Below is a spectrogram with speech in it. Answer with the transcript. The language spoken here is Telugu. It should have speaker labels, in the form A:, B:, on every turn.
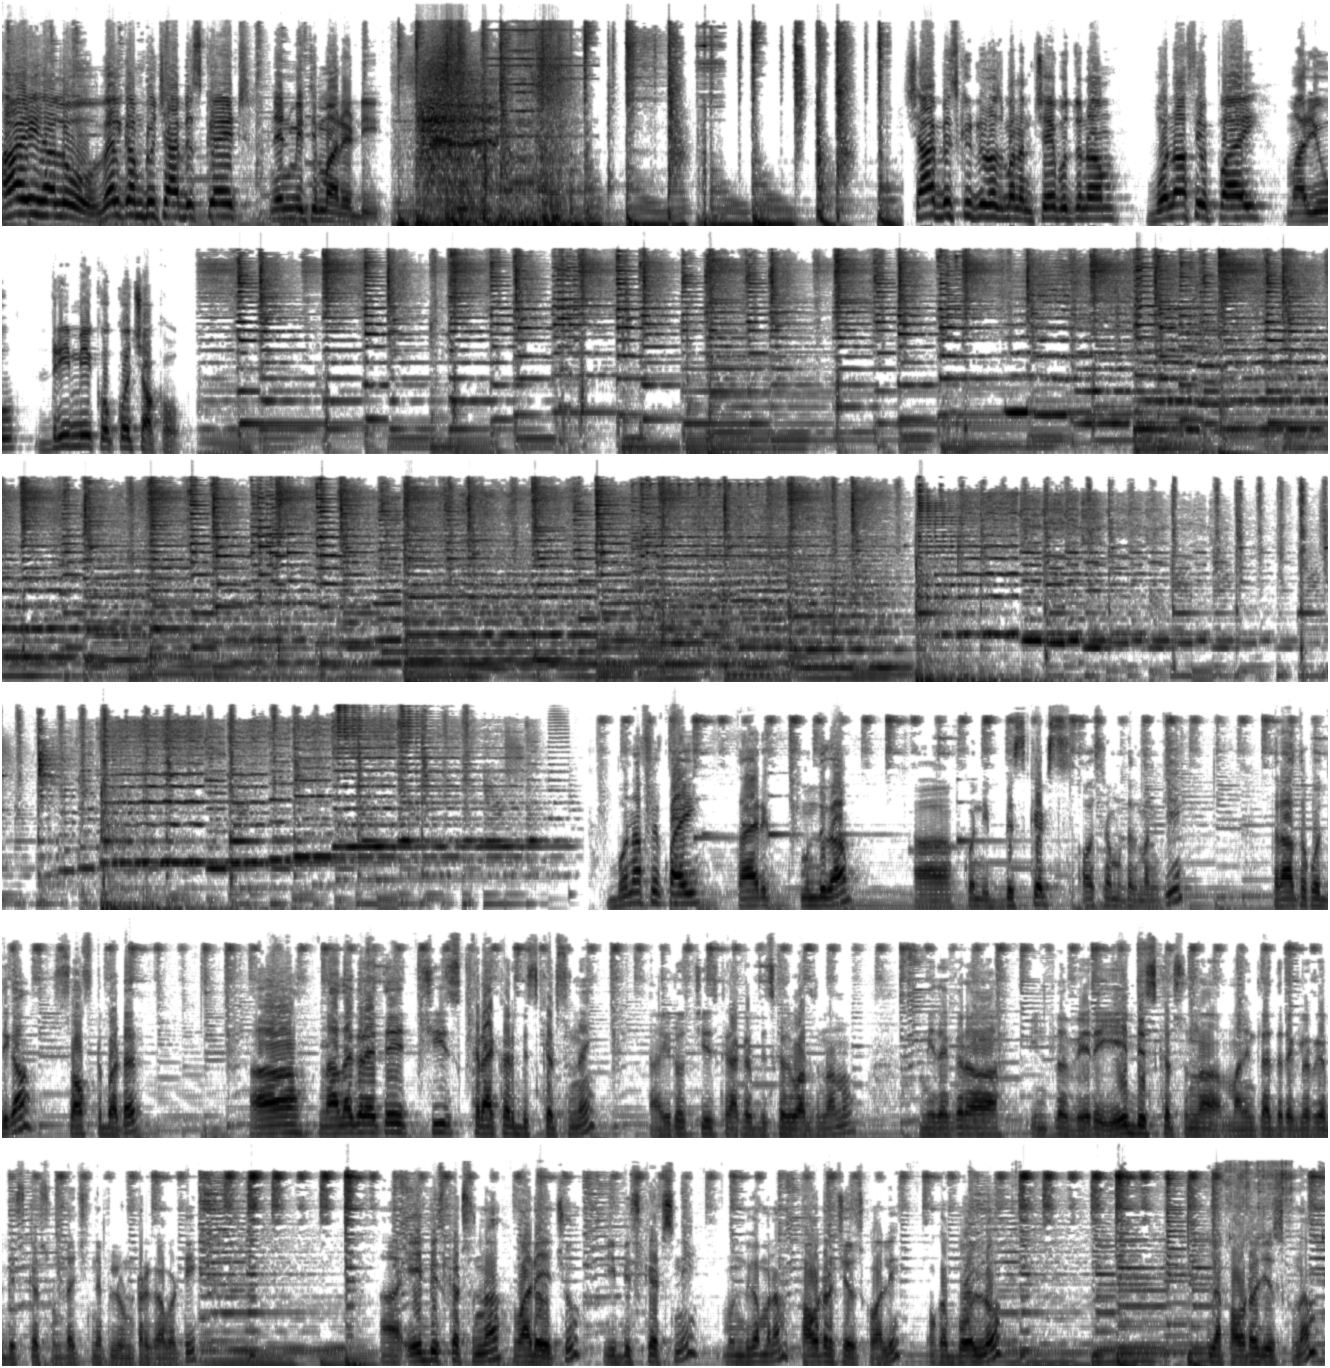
A: Hi hello. Welcome to chai biscuit. నేను మీ తిమ్మారెడ్డి చా బిస్కెట్ ఈరోజు మనం చేయబోతున్నాం. బొనాఫే పై మరియు dreamy cocoa choco. Banoffee pie తయారీ ముందుగా కొన్ని బిస్కెట్స్ అవసరం ఉంటుంది మనకి. తర్వాత కొద్దిగా సాఫ్ట్ బటర్. నా దగ్గర అయితే చీజ్ క్రాకర్ బిస్కెట్స్ ఉన్నాయి. ఆ, ఈరోజు చీజ్ క్రాకర్ బిస్కెట్స్ వాడుతున్నాను. మీ దగ్గర ఇంట్లో వేరే ఏ బిస్కెట్స్ ఉన్నా మన ఇంట్లో అయితే రెగ్యులర్గా బిస్కెట్స్ ఉంటాయి చిన్నపిల్లలు ఉంటారు కాబట్టి. ఏ బిస్కెట్స్ ఉన్నా వాడేయచ్చు. ఈ బిస్కెట్స్ని ముందుగా మనం పౌడర్ చేసుకోవాలి. ఒక బౌల్లో ఇలా పౌడర్ చేసుకున్నాం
